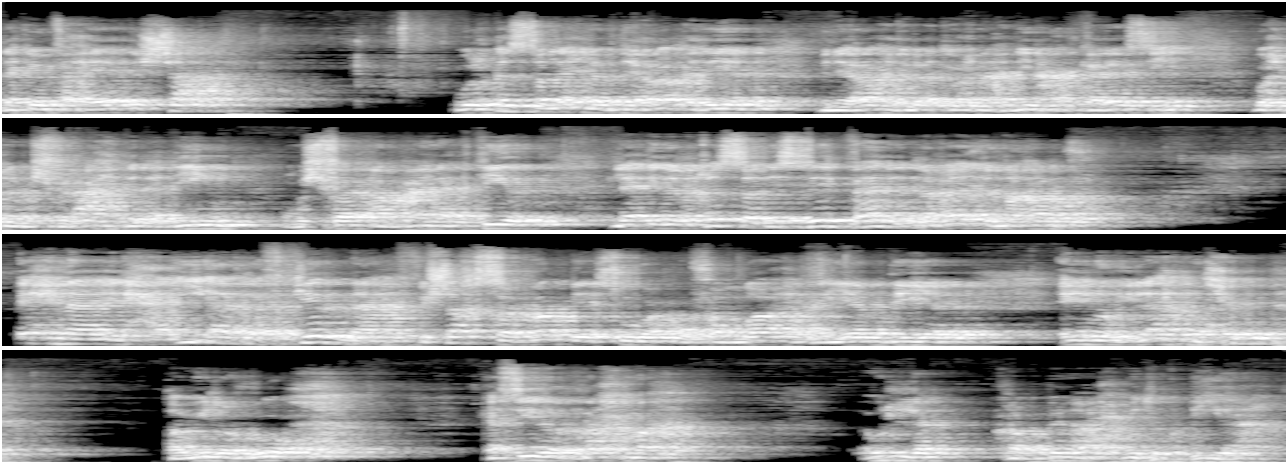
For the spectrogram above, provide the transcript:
لكن في حياة الشعب. والقصة اللي إحنا بنقراها دي بنقراها دلوقتي وإحنا قاعدين على الكراسي وإحنا مش في العهد القديم ومش فارقة معانا كتير. لكن القصة دي ستيل فالid لغاية النهاردة. إحنا الحقيقة تفكيرنا في شخص الرب يسوع وفي الله الأيام دي إنه إله محب طويل الروح كثير الرحمة. يقول لك ربنا رحمته كبيرة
